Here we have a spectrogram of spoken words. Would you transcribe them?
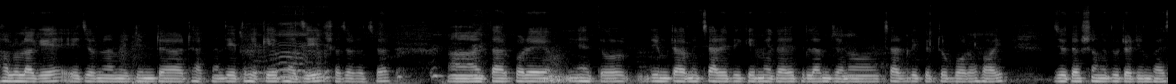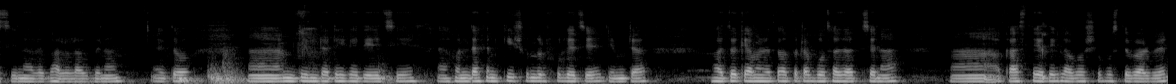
ভালো লাগে এই জন্য আমি ডিমটা ঢাকনা দিয়ে ঢেকে ভাজি সচরাচর। তারপরে তো ডিমটা আমি চারিদিকে মেলাই দিলাম যেন চারিদিকে একটু বড় হয়, যেহেতু একসঙ্গে দুটো ডিম ভাজছি, নাহলে ভালো লাগবে না। এই তো ডিমটা ঢেকে দিয়েছি। এখন দেখেন কি সুন্দর ফুলেছে ডিমটা। হয়তো ক্যামেরাতে অতটা বোঝা যাচ্ছে না। কাছ থেকে দেখলে অবশ্যই বুঝতে পারবেন।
